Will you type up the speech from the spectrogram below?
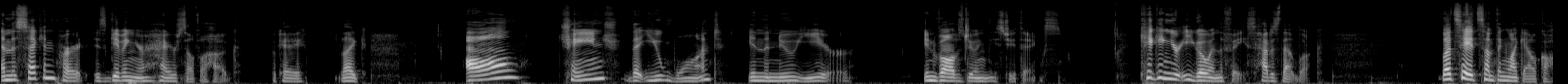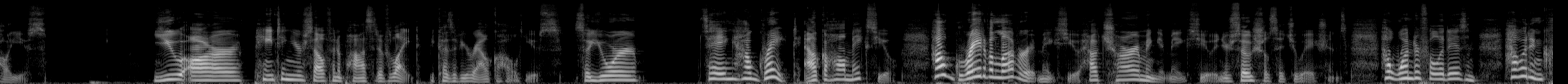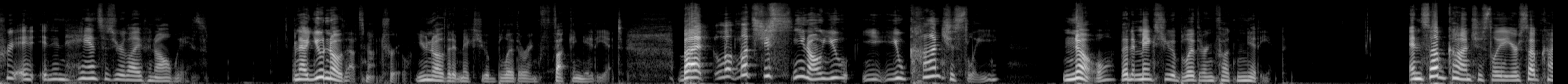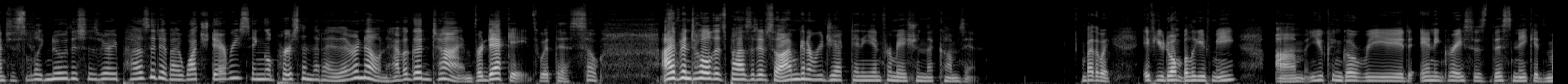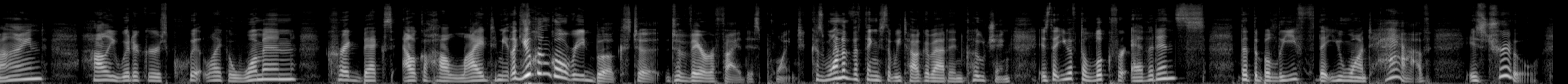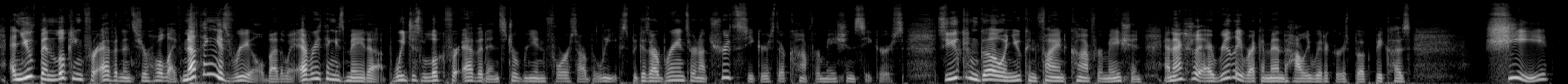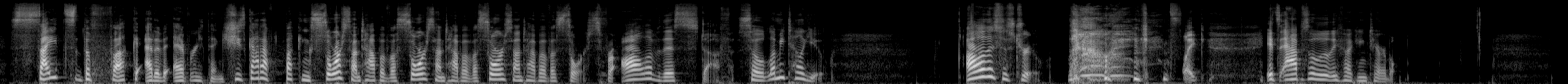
And the second part is giving your higher self a hug. Okay? Like all change that you want in the new year involves doing these two things. Kicking your ego in the face. How does that look? Let's say it's something like alcohol use you are painting yourself in a positive light because of your alcohol use. So you're saying how great alcohol makes you, how great of a lover it makes you, how charming it makes you in your social situations, how wonderful it is, and how it, incre- it enhances your life in all ways. Now, you know that's not true. You know that it makes you a blithering fucking idiot. But l- let's just, you know, you, you consciously know that it makes you a blithering fucking idiot. And subconsciously, your subconscious is like, no, this is very positive. I watched every single person that I've ever known have a good time for decades with this. So I've been told it's positive, so I'm going to reject any information that comes in. By the way, if you don't believe me, um, you can go read Annie Grace's This Naked Mind, Holly Whitaker's Quit Like a Woman, Craig Beck's Alcohol Lied to Me. Like, you can go read books to, to verify this point. Because one of the things that we talk about in coaching is that you have to look for evidence that the belief that you want to have is true. And you've been looking for evidence your whole life. Nothing is real, by the way. Everything is made up. We just look for evidence to reinforce our beliefs because our brains are not truth seekers, they're confirmation seekers. So you you can go and you can find confirmation. And actually, I really recommend Holly Whitaker's book because she cites the fuck out of everything. She's got a fucking source on top of a source on top of a source on top of a source for all of this stuff. So let me tell you, all of this is true. it's like, it's absolutely fucking terrible.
